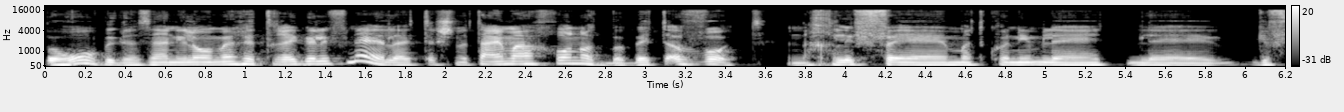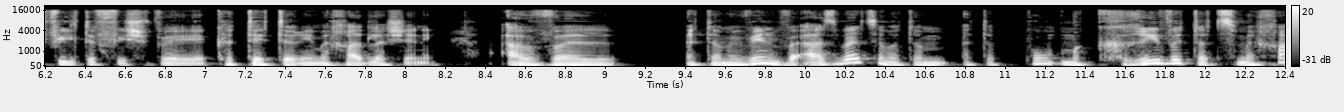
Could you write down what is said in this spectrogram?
ברור, בגלל זה אני לא אומרת רגע לפני, אלא את השנתיים האחרונות בבית אבות. נחליף uh, מתכונים לגפילטפיש וקתטרים אחד לשני. אבל אתה מבין, ואז בעצם אתה, אתה פה מקריב את עצמך,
